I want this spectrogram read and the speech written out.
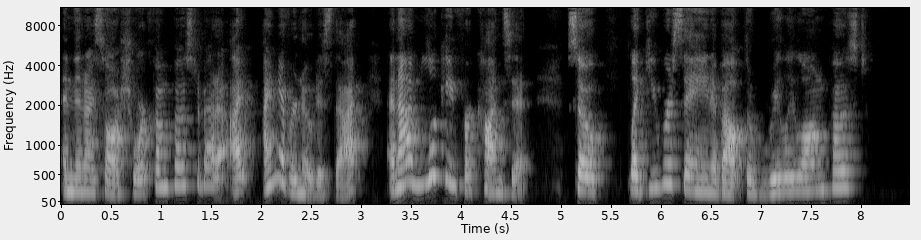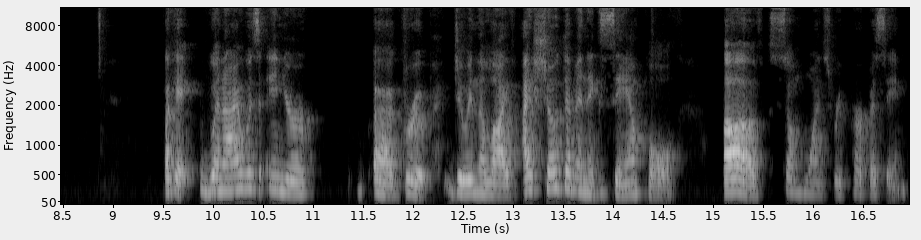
and then I saw a short form post about it. I, I never noticed that. And I'm looking for content. So, like you were saying about the really long post. Okay, when I was in your uh, group doing the live, I showed them an example of someone's repurposing.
